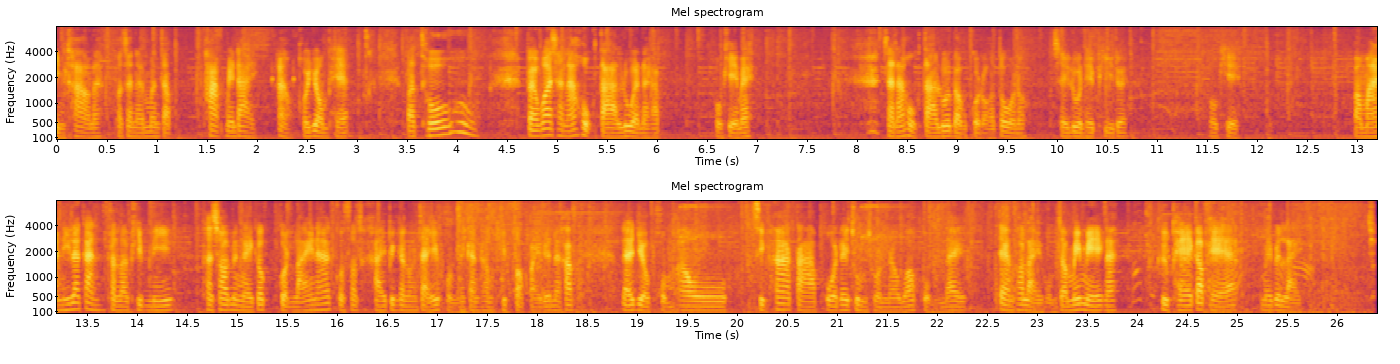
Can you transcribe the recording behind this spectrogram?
กินข้าวนะ เพราะฉะนั้นมันจะพากไม่ได้ อ้าวเขายอมแพ้ปะโทแปลว่าชนะ 6 ตารวดนะครับ โอเคไหมชนะ 6 ตารวดแบบกดออโต้เนาะ ใช้รูน HP ด้วย โอเค ประมาณนี้แล้วกันสำหรับคลิปนี้ ถ้าชอบยังไงก็กดไลค์นะ กด subscribe เป็นกำลังใจให้ผมในการทำคลิปต่อไปด้วยนะครับ แล้วเดี๋ยวผมเอา 15 ตาโพสในชุมชนนะว่าผมได้แต้มเท่าไหร่ผมจะไม่เมคนะ คือแพ้ก็แพ้ไม่เป็นไร โช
